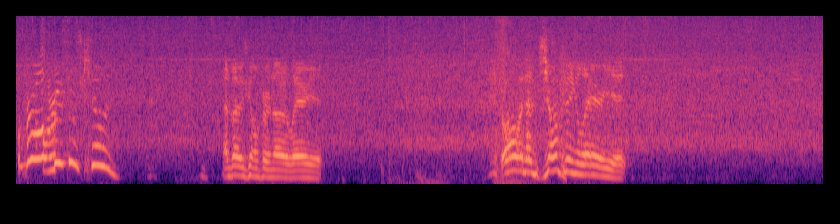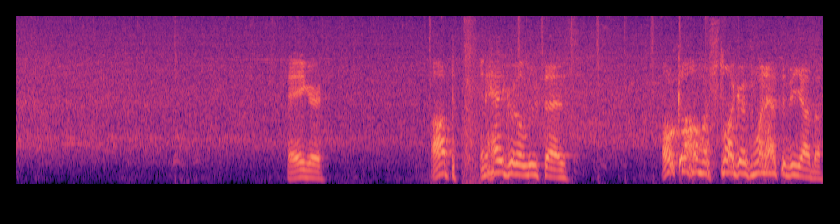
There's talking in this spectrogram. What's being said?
Bro, Russo's killing. I thought he was going for another lariat. Oh, and a jumping lariat. Hager. Up. And Hager to Luthez. Oklahoma sluggers one after the other.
